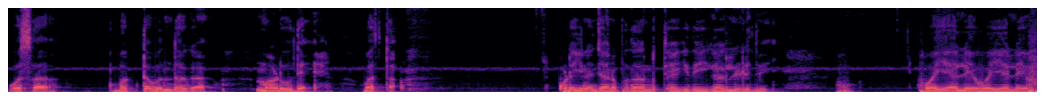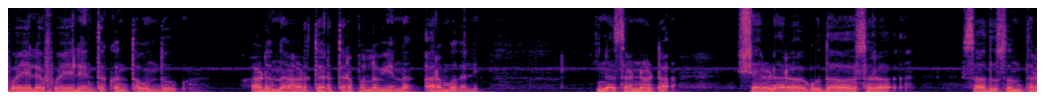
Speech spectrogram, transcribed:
ಹೊಸ ಭಕ್ತ ಬಂದಾಗ ಮಾಡುವುದೇ ಭತ್ತ. ಕೊಡಗಿನ ಜಾನಪದ ನೃತ್ಯ ಆಗಿದೆ, ಈಗಾಗಲೇ ಹೇಳಿದ್ವಿ. ಹೊಯ್ಯಲೆ ಹೊಯ್ಯಲೆ ಹೊಯ್ಯಲೆ ಹೊಯ್ಯಲೆ ಅಂತಕ್ಕಂಥ ಒಂದು ಹಾಡನ್ನು ಹಾಡ್ತಾ ಇರ್ತಾರೆ ಪಲ್ಲವಿಯನ್ನು ಆರಂಭದಲ್ಲಿ. ಇನ್ನು ಸಣ್ಣಾಟ ಶರಣರಾಗು ದಾಸರ, ಸಾಧು ಸಂತರ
